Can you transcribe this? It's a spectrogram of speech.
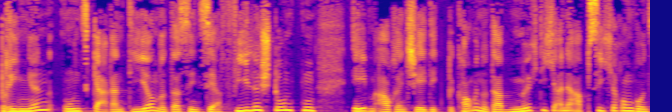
bringen und garantieren, und das sind sehr viele Stunden, eben auch entschädigt bekommen. Und da möchte ich eine Absicherung. Und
